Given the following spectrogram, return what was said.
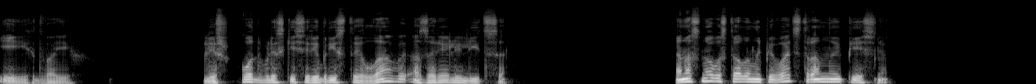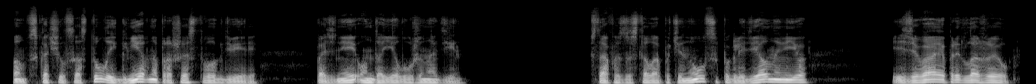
и их двоих. Лишь отблески серебристой лавы озаряли лица. Она снова стала напевать странную песню. Он вскочил со стула и гневно прошествовал к двери. Позднее он доел ужин один. Встав из-за стола, потянулся, поглядел на нее и, зевая, предложил —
